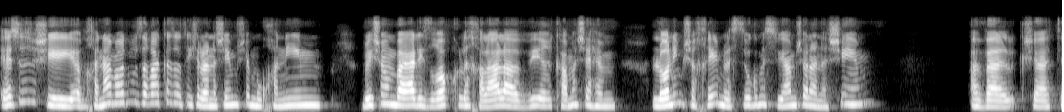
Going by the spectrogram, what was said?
יש איזושהי הבחנה מאוד מוזרה כזאת של אנשים שמוכנים בלי שום בעיה לזרוק לחלל האוויר כמה שהם לא נמשכים לסוג מסוים של אנשים אבל כשאת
